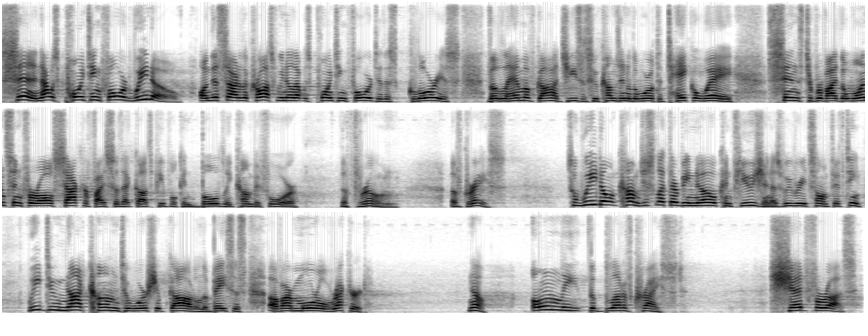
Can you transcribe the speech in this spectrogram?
sin. And that was pointing forward, we know, on this side of the cross, we know that was pointing forward to this glorious, the Lamb of God, Jesus, who comes into the world to take away sins, to provide the once and for all sacrifice so that God's people can boldly come before the throne of grace. So we don't come, just let there be no confusion as we read Psalm 15. We do not come to worship God on the basis of our moral record. No, only the blood of Christ shed for us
